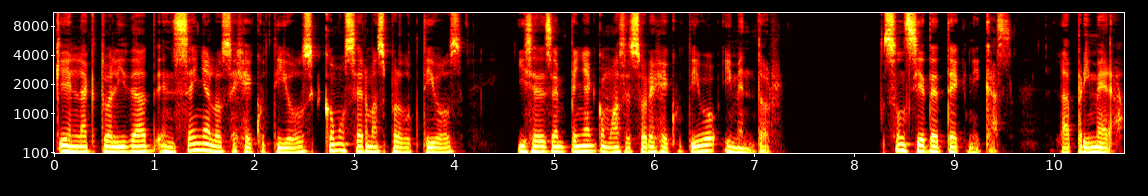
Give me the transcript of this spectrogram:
que en la actualidad enseña a los ejecutivos cómo ser más productivos y se desempeña como asesor ejecutivo y mentor. Son siete técnicas. La primera,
